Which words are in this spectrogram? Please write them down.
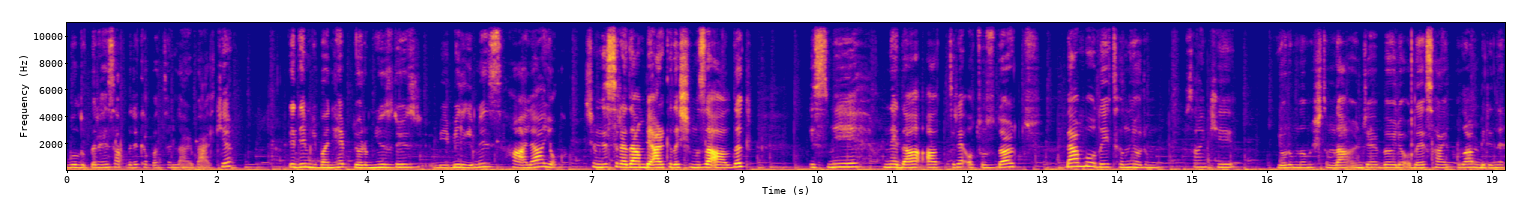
buldukları hesapları kapatırlar belki. Dediğim gibi hani hep diyorum %100 bir bilgimiz hala yok. Şimdi sıradan bir arkadaşımızı aldık. İsmi Neda Alt 34. Ben bu odayı tanıyorum. Sanki yorumlamıştım daha önce böyle odaya sahip olan birini.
